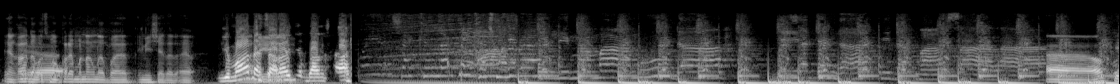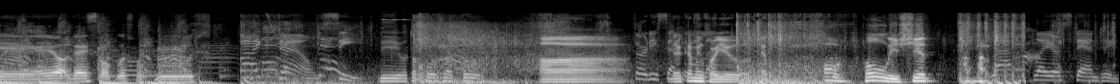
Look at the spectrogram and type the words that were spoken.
yang kalah dapat smoker yang menang dapat initiator. Ayo. Gimana caranya bangsa? Ah, oke, ayo guys fokus fokus. Di waterfall satu. Uh, 30 seconds. they're coming for you, Cap. Oh, holy shit. Last player standing.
